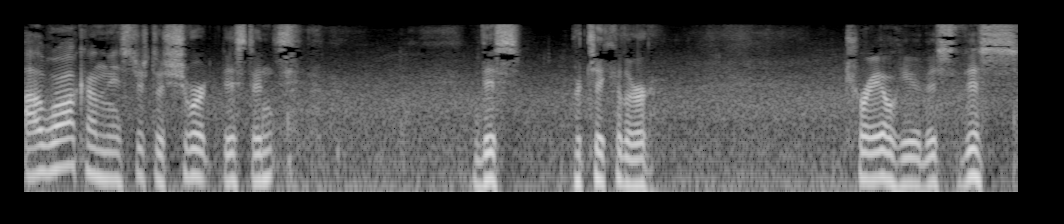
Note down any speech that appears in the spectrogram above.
I'll walk on this just a short distance. This particular trail here, this this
